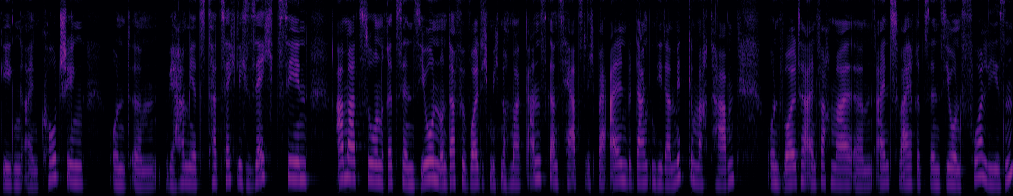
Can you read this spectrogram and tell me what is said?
gegen ein Coaching. Und ähm, wir haben jetzt tatsächlich 16 Amazon-Rezensionen und dafür wollte ich mich nochmal ganz, ganz herzlich bei allen bedanken, die da mitgemacht haben und wollte einfach mal ähm, ein, zwei Rezensionen vorlesen,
